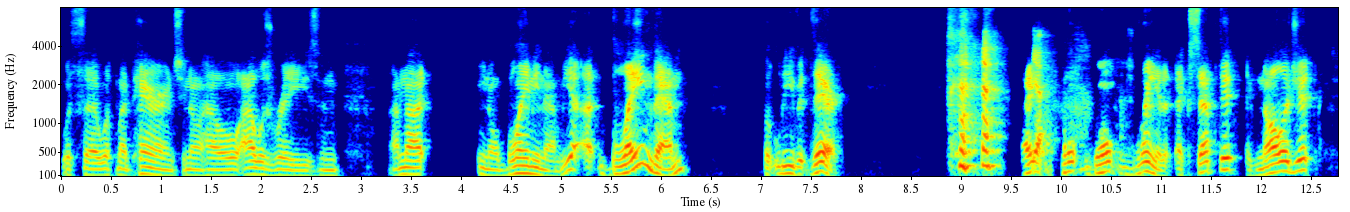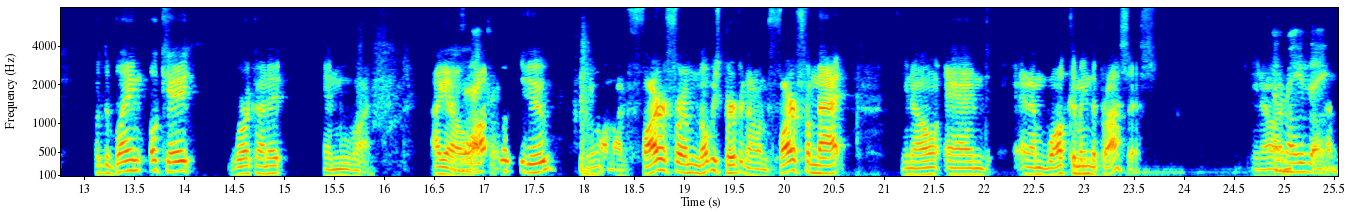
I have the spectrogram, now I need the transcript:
with uh, with my parents, you know, how I was raised, and I'm not, you know, blaming them. Yeah, uh, blame them, but leave it there. right? Yeah. Don't, don't bring it. Accept it. Acknowledge it. Put the blame. Okay. Work on it and move on. I got exactly. a lot of work to do. You know, I'm far from nobody's perfect. I'm far from that. You know, and and I'm welcoming the process. You know, amazing.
